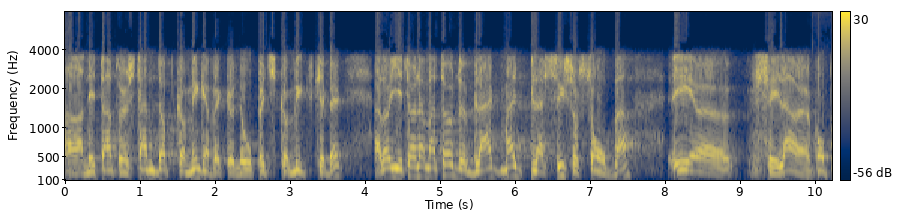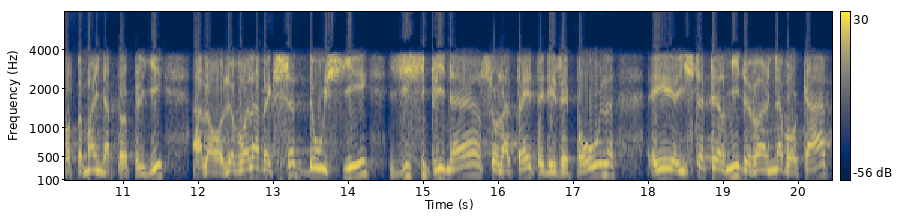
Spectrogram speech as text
en étant un stand-up comique avec nos petits comiques du Québec. Alors, il est un amateur de blagues mal placé sur son banc. Et euh, c'est là un comportement inapproprié. Alors, le voilà avec sept dossiers disciplinaires sur la tête et les épaules. Et il s'était permis devant une avocate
